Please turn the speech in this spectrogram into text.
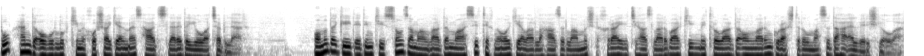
Bu, həm də oğurluq kimi xoşa gəlməz hadisələrə də yol aça bilər. Onu da qeyd edim ki, son zamanlarda müasir texnologiyalarla hazırlanmış ixrai cihazları var ki, metrolarda onların quraşdırılması daha əlverişli olar.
